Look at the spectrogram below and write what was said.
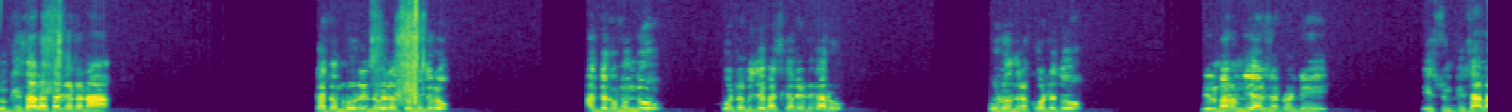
తుగ్గిసాల సంఘటన గతంలో రెండు వేల తొమ్మిదిలో అంతకుముందు కోట్ల విజయభాస్కర్ రెడ్డి గారు మూడు వందల కోట్లతో నిర్మాణం చేయాల్సినటువంటి ఈ సుంకిశాల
